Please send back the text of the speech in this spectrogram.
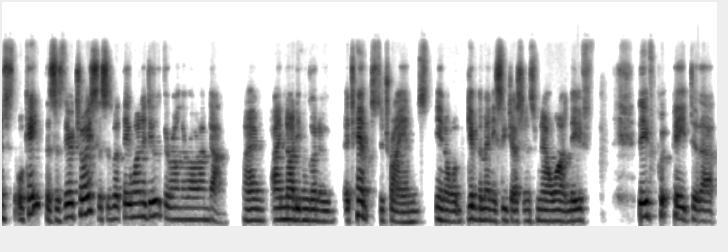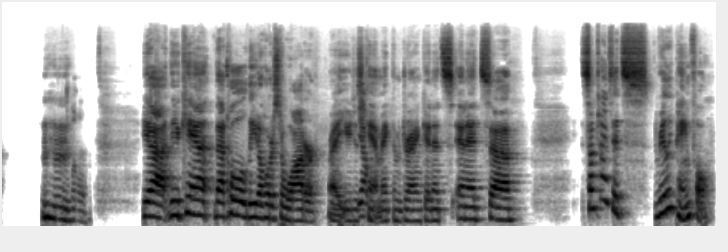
and just, okay, this is their choice. This is what they want to do. They're on their own. I'm done. I'm I'm not even going to attempt to try and you know give them any suggestions from now on. They've they've put paid to that. hmm Um, Yeah, you can't that whole lead a horse to water, right? You just Yep. can't make them drink and it's and it's uh sometimes it's really painful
